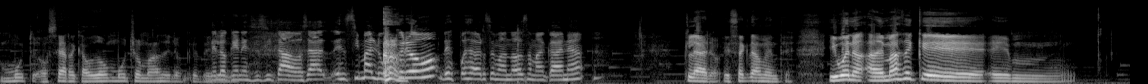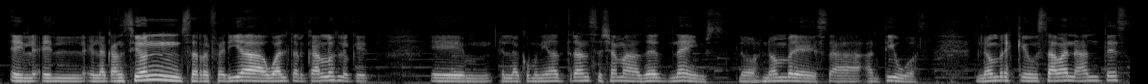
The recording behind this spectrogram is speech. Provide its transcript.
mucho, o sea, recaudó mucho más de lo que De lo que necesitaba. O sea, encima lucró después de haberse mandado a esa macana. Claro, exactamente. Y bueno, además de que em, el- el- en la canción se refería a Walter Carlos, lo que em, en la comunidad trans se llama dead names, los nombres ah, antiguos, nombres que usaban antes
